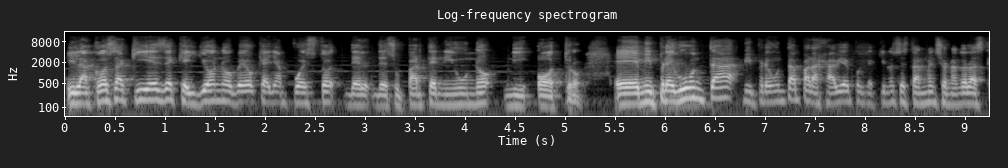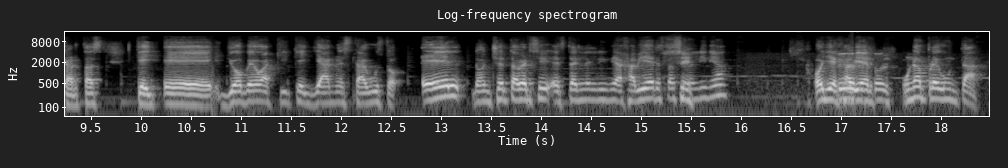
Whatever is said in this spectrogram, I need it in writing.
Y la cosa aquí es de que yo no veo que hayan puesto de, de su parte ni uno ni otro. Eh, mi pregunta, mi pregunta para Javier, porque aquí nos están mencionando las cartas que eh, yo veo aquí que ya no está a gusto. Él, don Cheto, a ver si está en la línea. Javier, ¿estás Sí. en la línea? Oye, Sí, Javier, una pregunta.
